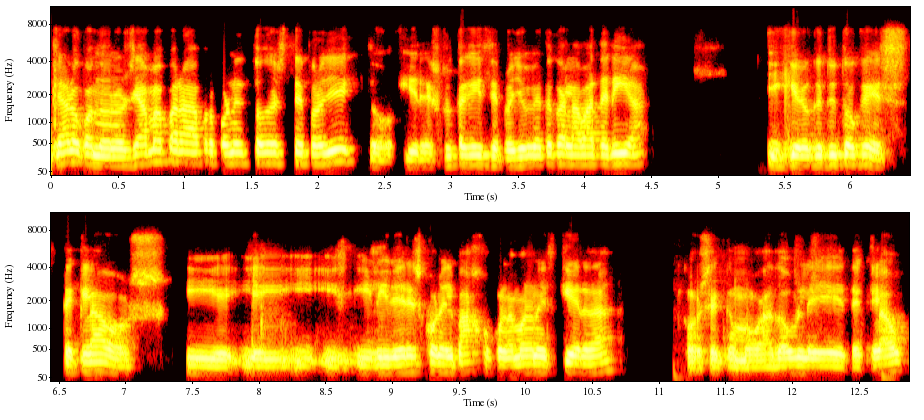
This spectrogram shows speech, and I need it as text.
claro, cuando nos llama para proponer todo este proyecto y resulta que dice, pero yo voy a tocar la batería y quiero que tú toques teclados y, y, lideres con el bajo, con la mano izquierda, como, como a doble teclado,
